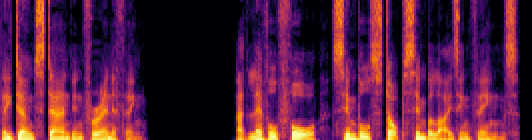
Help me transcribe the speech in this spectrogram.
They don't stand in for anything. At level 4, symbols stop symbolizing things.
